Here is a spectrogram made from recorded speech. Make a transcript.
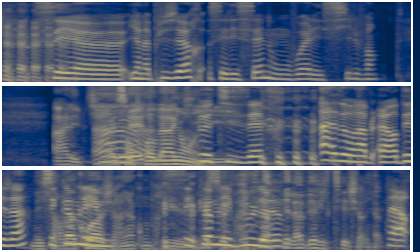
c'est il y en a plusieurs. C'est les scènes où on voit les Sylvains ah, les petits ah, petits êtres adorables. Alors déjà, c'est comme les. J'ai rien compris. C'est comme les boules. la vérité, j'ai rien compris. Alors,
